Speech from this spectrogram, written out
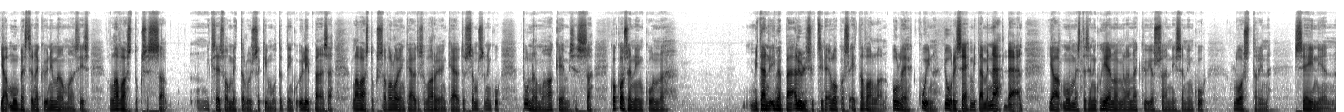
Ja mun mielestä se näkyy nimenomaan siis lavastuksessa, miksei se ole mitteluissakin, mutta niin kuin ylipäänsä lavastuksessa, valojen käytössä, varjojen käytössä, semmoisessa niin kuin tunnelman hakemisessa. Koko se niin kuin, mitään ihmeempää älyllisyyttä siinä elokuvassa ei tavallaan ole kuin juuri se, mitä me nähdään. Ja mun mielestä se niin kuin hienoimmillaan näkyy jossain niissä niin kuin luostarin seinien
